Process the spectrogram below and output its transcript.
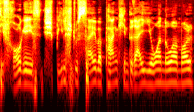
die Frage ist, spielst du Cyberpunk in drei Jahren noch einmal?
